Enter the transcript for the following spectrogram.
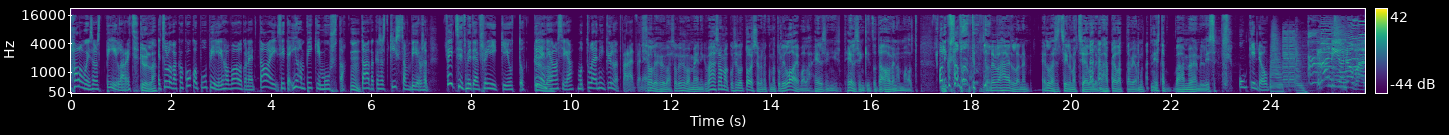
Halloween sellaiset piilarit. Kyllä. Että sulla on vaikka koko pupilli ihan valkoinen tai sitten ihan pikimusta Mm. tai vaikka sellaiset kissan viruset. Vitsit miten friikki juttu. Pieni Kyllä. asia, mutta tulee niin kylmät väreet menee. Se oli hyvä, se oli hyvä meininki. Vähän sama kuin silloin toissapäivänä, kun mä tulin laivalla Helsingin, Helsinkiin tuota Ahvenanmaalta. Oliko sama Se oli vähän erilainen. Erilaiset silmät siellä oli vähän pelottavia, mutta niistä vähän myöhemmin lisää. Ukido. Radio Novan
